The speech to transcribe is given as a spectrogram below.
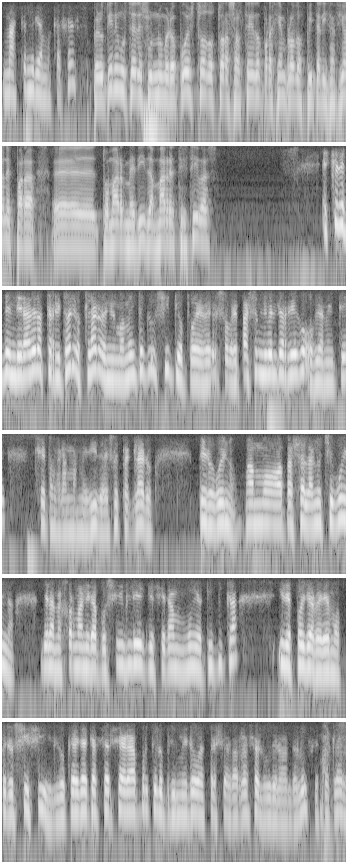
más tendríamos que hacer. Pero ¿tienen ustedes un número puesto, doctora Salcedo, por ejemplo, de hospitalizaciones para eh, tomar medidas más restrictivas? Es que dependerá de los territorios, claro. En el momento que un sitio pues sobrepase un nivel de riesgo, obviamente se tomarán más medidas, eso está claro. Pero bueno, vamos a pasar la noche buena de la mejor manera posible, que será muy atípica y después ya veremos. Pero sí, sí, lo que haya que hacer se hará porque lo primero es preservar la salud de los andaluces, está claro.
